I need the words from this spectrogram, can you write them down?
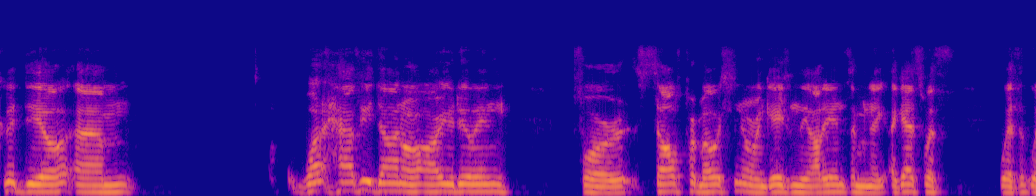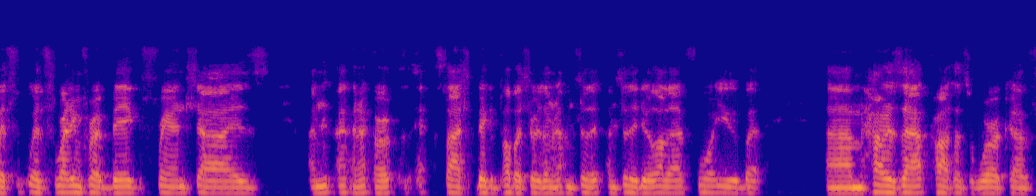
Good deal. Um, what have you done or are you doing for self promotion or engaging the audience? I mean, I guess with with with with writing for a big franchise or slash big publishers, I'm sure I'm sure they do a lot of that for you. But um, how does that process work of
